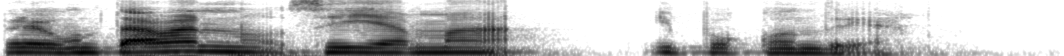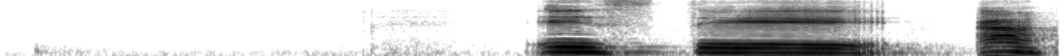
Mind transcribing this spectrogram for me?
preguntaban, ¿no? Se llama hipocondria. Este, ah,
